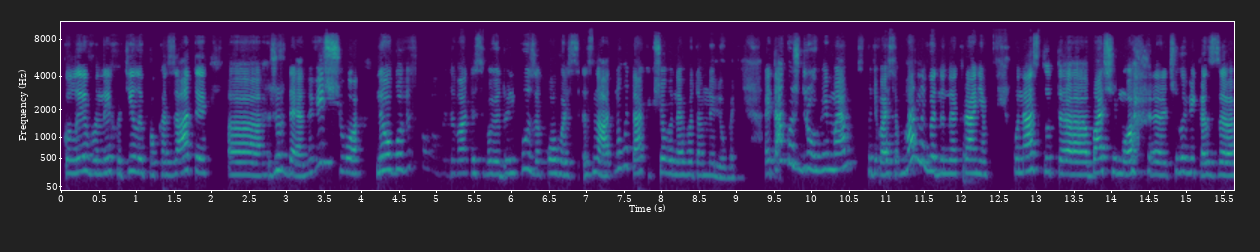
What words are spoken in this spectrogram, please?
коли вони хотіли показати е, Журденові, що не обов'язково видавати свою доньку за когось знатного, так, якщо вона його там не любить. А й також другий мем, сподіваюся, гарно видно на екрані. У нас тут е, бачимо е, чоловіка з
